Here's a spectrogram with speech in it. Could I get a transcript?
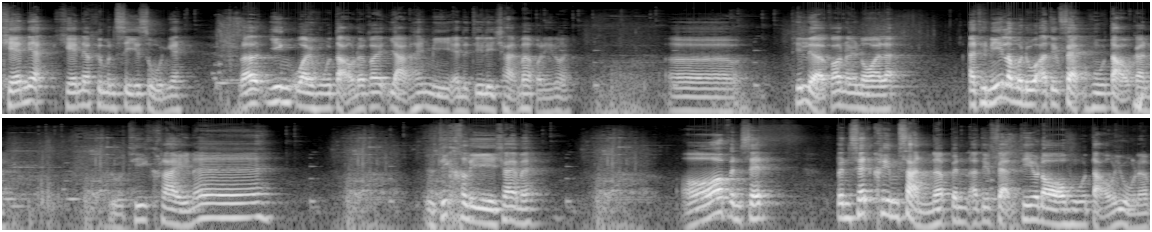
เคสเนี่ยเคสเนี่ยคือมัน C ศูนย์ไง แล้วยิ่งอวยฮูเต่าด้วยก็อยากให้มี Energy Recharge มากกว่านี้หน่อยเอ่อที่เหลือก็น้อยๆแล้วอะทีนี้เรามาดูอาร์ติแฟกต์ฮูเต่ากัน อยู่ที่ใครนะ อยู่ที่คลีใช่ไหมอ๋อ เป็นเซต เป็นเซตครีมสันนะ เป็นอาร์ติแฟกต์ที่รอฮูเต๋าอยู่นะ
